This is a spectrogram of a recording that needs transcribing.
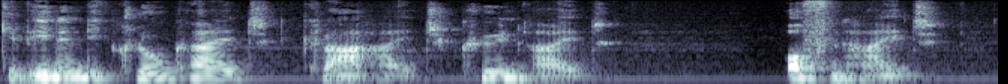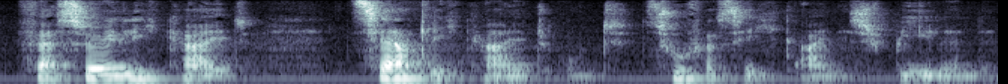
gewinnen die Klugheit, Klarheit, Kühnheit, Offenheit, Versöhnlichkeit, Zärtlichkeit und Zuversicht eines spielenden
